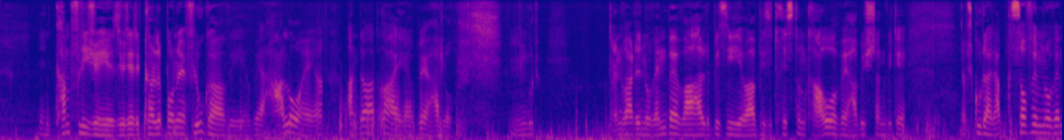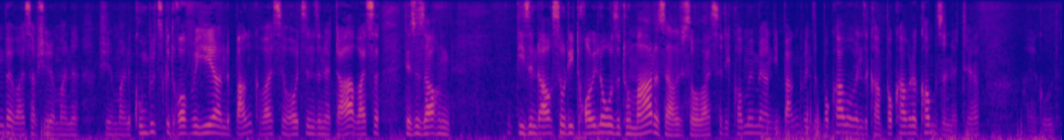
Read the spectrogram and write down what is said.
ein Kampfflieger hier ist wieder der Köln-Bonner Flughafen hier. Wer Hallo, ja. An der A3, ja. Wer Hallo. Mhm, gut. Dann war der November, war halt ein bisschen, war ein bisschen trist und grau, aber habe ich dann wieder, habe ich gut einen abgesoffen im November, weißt du, habe ich wieder meine, ich wieder meine Kumpels getroffen hier an der Bank, weißt du, heute sind sie nicht da, weißt du, das ist auch ein, die sind auch so die treulose Tomate, sag ich so, weißt du, die kommen immer an die Bank, wenn sie Bock haben, und wenn sie keinen Bock haben, dann kommen sie nicht, ja. Ja gut.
